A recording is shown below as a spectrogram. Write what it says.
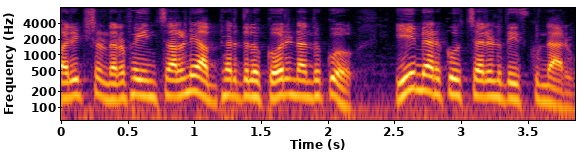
పరీక్షలు నిర్వహించాలని అభ్యర్థులు కోరినందుకు ఈ మేరకు చర్యలు తీసుకున్నారు.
